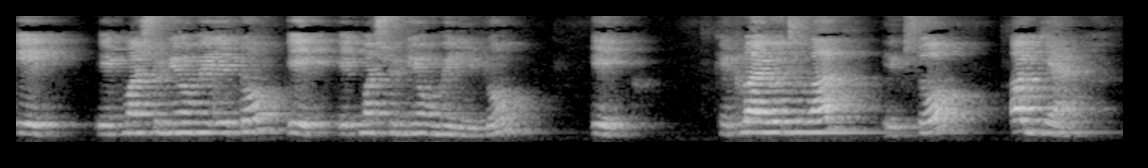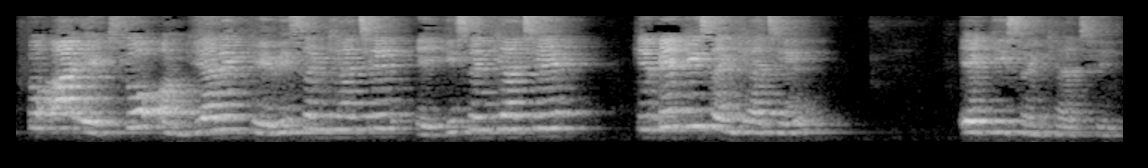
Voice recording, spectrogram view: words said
એક. એકમાં શૂન્ય ઉમેરીએ એક. એકમાં શૂન્ય ઉમેરીએ એક. કેટલો આવ્યો જવાબ? એકસો અગિયાર. તો આ એકસો અગિયાર કેવી સંખ્યા છે? એકી સંખ્યા છે કે બેકી સંખ્યા છે? એકી સંખ્યા છે.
